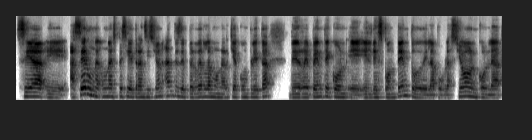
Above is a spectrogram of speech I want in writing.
sea eh, hacer una, especie de transición antes de perder la monarquía completa, de repente con eh, el descontento de la población, con, la,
